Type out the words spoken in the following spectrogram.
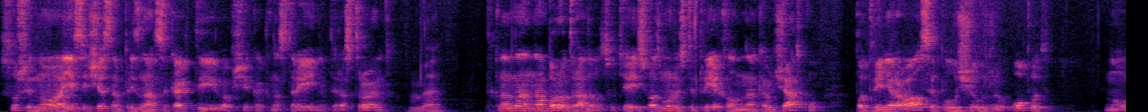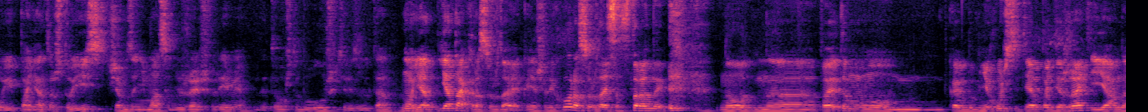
Слушай, ну а если честно признаться, как ты вообще, как настроение? Ты расстроен? Да. Так надо наоборот радоваться. У тебя есть возможность, ты приехал на Камчатку, потренировался, получил уже опыт, ну и понятно, что есть чем заниматься в ближайшее время для того, чтобы улучшить результат. Mm-hmm. Ну, я, я так рассуждаю, конечно, легко рассуждать со стороны, но на, поэтому как бы мне хочется тебя поддержать, и явно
